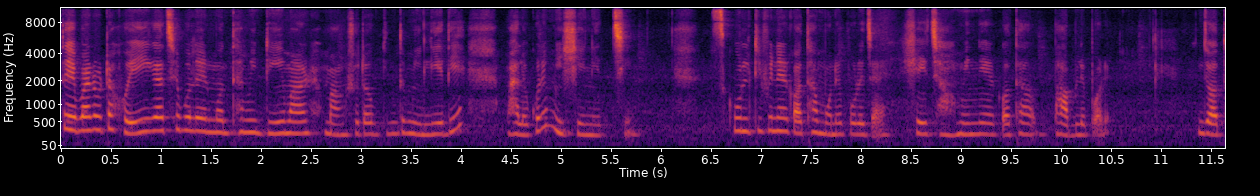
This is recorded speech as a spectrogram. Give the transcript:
তো এবার ওটা হয়েই গেছে বলে এর মধ্যে আমি ডিম আর মাংসটাও কিন্তু মিলিয়ে দিয়ে ভালো করে মিশিয়ে নিচ্ছি। স্কুল টিফিনের কথা মনে পড়ে যায়, সেই চাউমিনের কথা ভাবলে পরে যত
